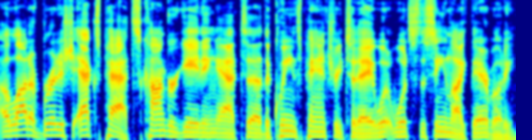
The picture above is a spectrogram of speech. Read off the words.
a lot of British expats congregating at uh, the Queen's Pantry today. What, what's the scene like there, buddy?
